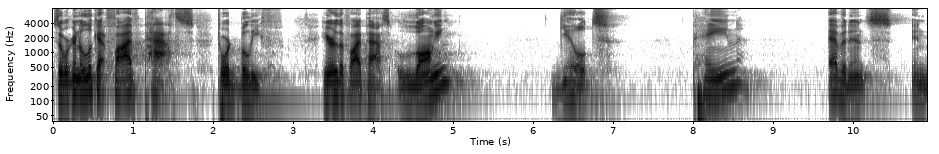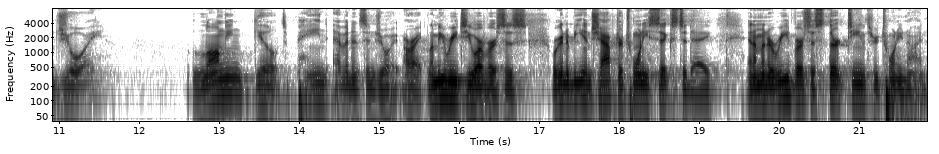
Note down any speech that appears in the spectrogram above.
So, we're going to look at five paths toward belief. Here are the five paths longing, guilt, pain, evidence, and joy. Longing, guilt, pain, evidence, and joy. All right, let me read to you our verses. We're going to be in chapter 26 today, and I'm going to read verses 13 through 29.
